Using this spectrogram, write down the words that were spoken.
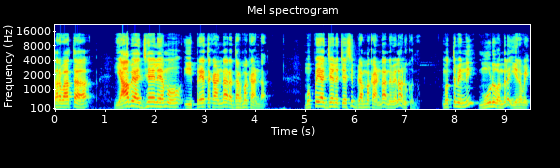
తర్వాత యాభై అధ్యాయులేమో ఈ ప్రేతకాండ ర- ధర్మకాండ. ముప్పై అధ్యాయులు వచ్చేసి బ్రహ్మకాండ అన్నవేళ అనుకుందాం. మొత్తం ఎన్ని? మూడు వందల ఇరవై.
